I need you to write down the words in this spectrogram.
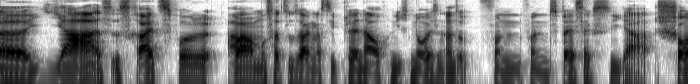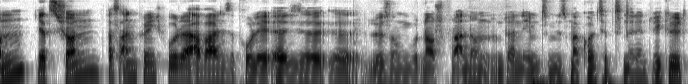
Äh, ja, es ist reizvoll, aber man muss dazu sagen, dass die Pläne auch nicht neu sind. Also von, von SpaceX ja schon, jetzt schon, was angekündigt wurde, aber diese, Prole äh, diese äh, Lösungen wurden auch schon von anderen Unternehmen zumindest mal konzeptionell entwickelt,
